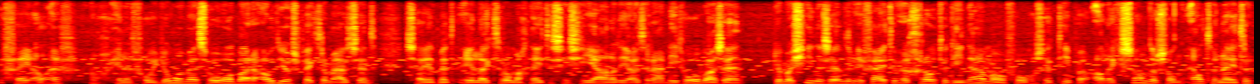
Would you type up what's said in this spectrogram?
VLF nog in het voor jonge mensen hoorbare audiospectrum uitzendt, zij het met elektromagnetische signalen die uiteraard niet hoorbaar zijn. De machinezender in feite een grote dynamo volgens het type Alexanderson alternator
